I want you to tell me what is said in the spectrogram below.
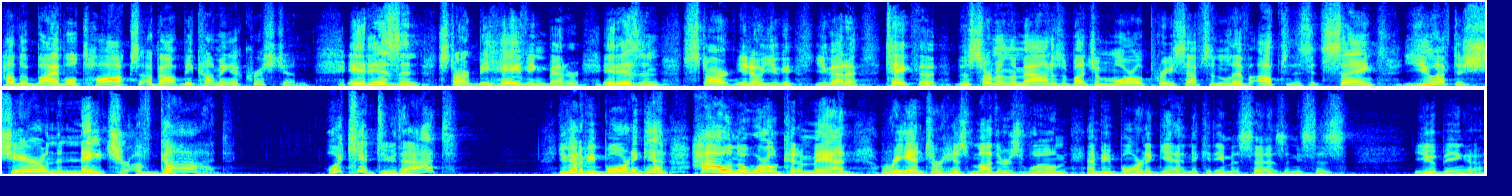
how the Bible talks about becoming a Christian. It isn't start behaving better. It isn't start, you know, you, you got to take the, the Sermon on the Mount as a bunch of moral precepts and live up to this. It's saying you have to share in the nature of God. Well, I can't do that. You got to be born again. How in the world can a man re enter his mother's womb and be born again? Nicodemus says. And he says, you, being a,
